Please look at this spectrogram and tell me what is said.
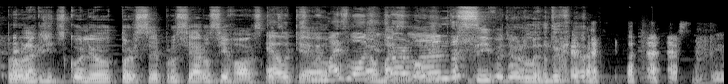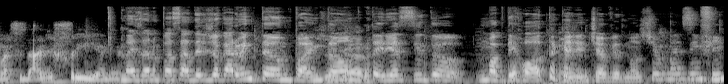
O problema é que a gente escolheu torcer pro Seattle Seahawks. quer É dizer o que time mais longe é o de mais longe Orlando. possível de Orlando. cara. Em uma cidade fria, né? Mas ano passado eles jogaram em Tampa, então Jogaram. teria sido uma derrota que a É. gente ia ver do nosso time, mas enfim.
